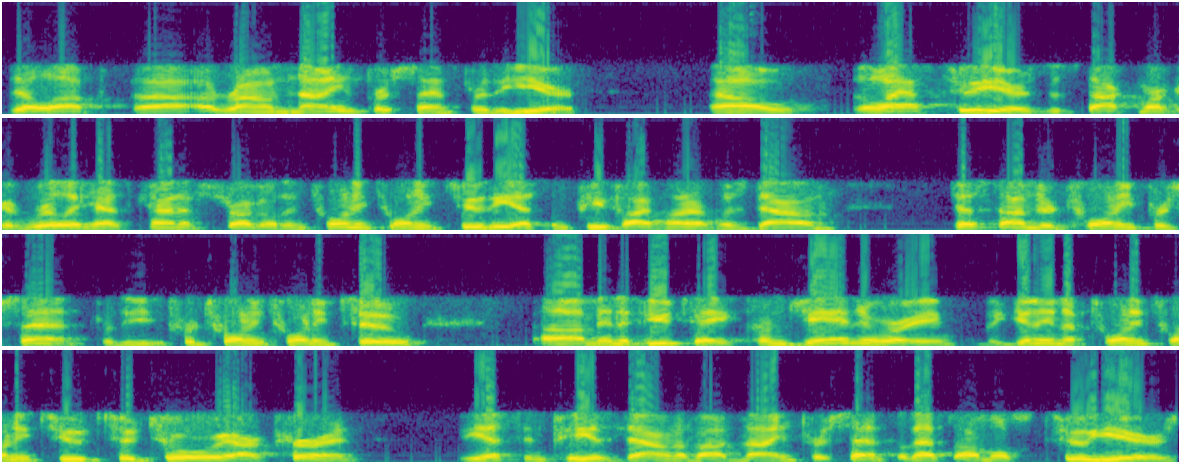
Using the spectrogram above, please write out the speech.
still up uh, around nine percent for the year. Now, the last two years, the stock market really has kind of struggled. In 2022, the S&P 500 was down just under 20 percent for the for 2022. Um, and if you take from January, beginning of 2022 to, to where we are current, the S&P is down about nine percent. So that's almost two years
